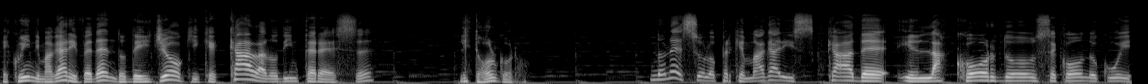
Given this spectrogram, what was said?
e quindi magari vedendo dei giochi che calano di interesse, li tolgono non è solo perché magari scade l'accordo secondo cui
